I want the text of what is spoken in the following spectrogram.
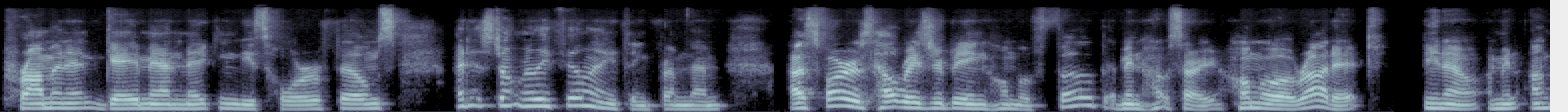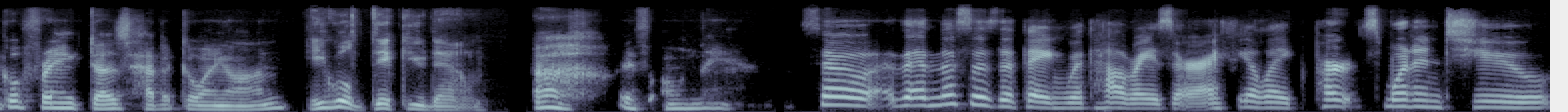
prominent gay man making these horror films. I just don't really feel anything from them. As far as Hellraiser being homophobe, I mean, ho- sorry, homoerotic. You know, I mean, Uncle Frank does have it going on. He will dick you down. Ah, if only. So then this is the thing with Hellraiser. I feel like parts one and two,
